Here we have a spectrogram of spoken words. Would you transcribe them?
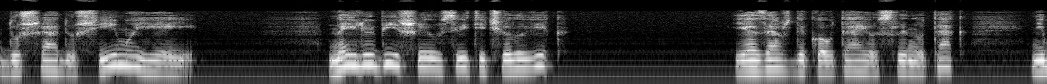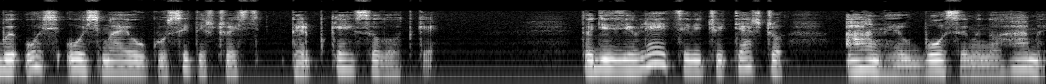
душа душі моєї, найлюбіший у світі чоловік, я завжди ковтаю слину так, ніби ось ось має укусити щось терпке й солодке. Тоді з'являється відчуття, що ангел босими ногами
